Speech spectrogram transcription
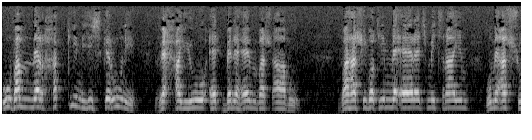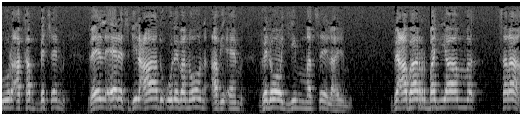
ובמרחקים יזכרוני, וחיו את בניהם ושבו. והשיבותים מארץ מצרים ומאשור אקבצם, ואל ארץ גלעד ולבנון אביהם, ולא יימצא להם. ועבר בים צרה,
